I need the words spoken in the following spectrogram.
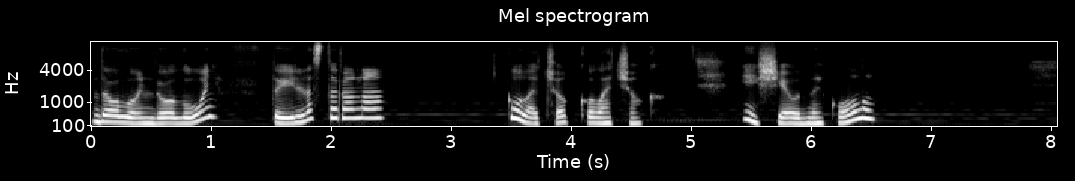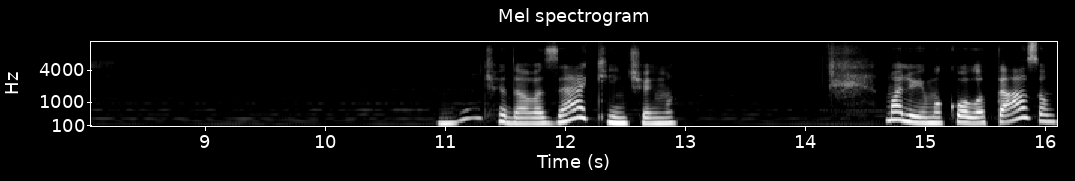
Долонь, долонь, тильна сторона, кулачок, кулачок. І ще одне коло. Чудово, закінчуємо. Малюємо коло тазом,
